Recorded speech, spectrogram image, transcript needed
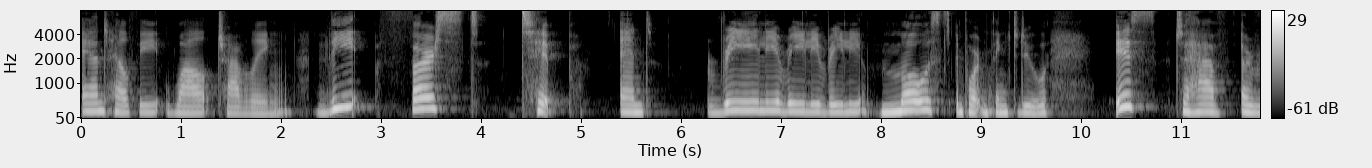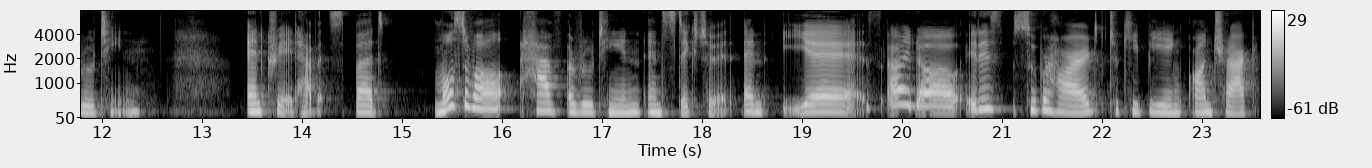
and healthy while traveling. The first tip and really, really, really most important thing to do is to have a routine and create habits. But most of all, have a routine and stick to it. And yes, I know it is super hard to keep being on track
